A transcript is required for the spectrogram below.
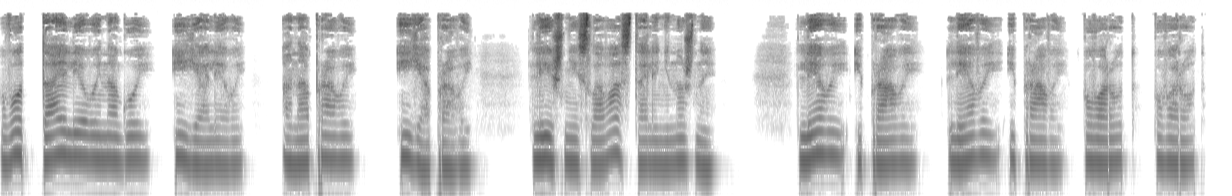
Вот Тай левой ногой, и я левой, она правой, и я правой. Лишние слова стали не нужны. Левый и правый, левый и правый, поворот, поворот.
